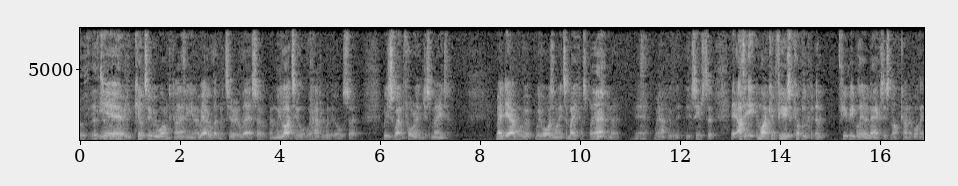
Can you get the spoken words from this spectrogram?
both. Let's do yeah, both. kill two with one kind Yeah. of thing. You know, we had all that material there, so and we liked it all. We're happy with it all. So we just went for it and just made made the album we've, we've always wanted to make. I suppose. Yeah. You know, yeah, we're happy with it. It seems to. It, I think it might confuse a couple of a few people here and there because it's not kind of what they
